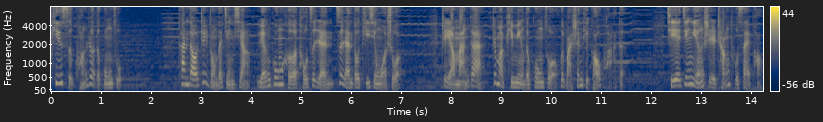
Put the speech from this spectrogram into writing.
拼死狂热的工作。看到这种的景象，员工和投资人自然都提醒我说。这样蛮干，这么拼命的工作会把身体搞垮的。企业经营是长途赛跑，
